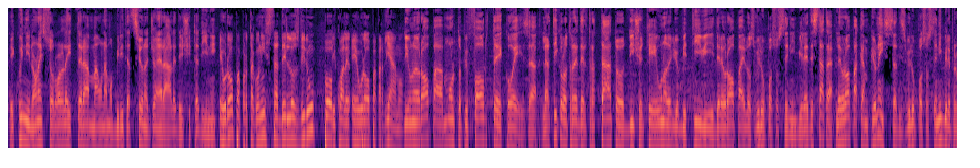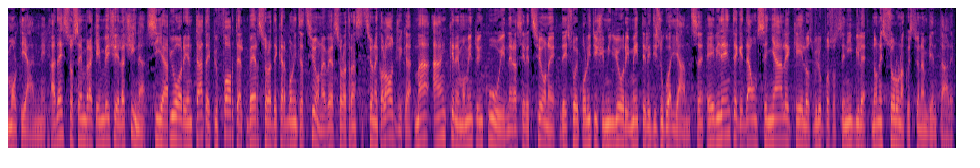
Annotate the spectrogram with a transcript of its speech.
e quindi non è solo la lettera ma una mobilitazione generale dei cittadini. Europa protagonista dello sviluppo, di quale Europa parliamo? Di un'Europa molto più forte e coesa. L'articolo 3 del trattato dice che uno degli obiettivi dell'Europa è lo sviluppo sostenibile ed è stata l'Europa campionessa di sviluppo sostenibile per molti anni. Adesso sembra che invece la Cina sia più orientata e più forte verso la decarbonizzazione, verso la transizione ecologica, ma anche nel momento in cui nella selezione dei suoi politici migliori mette le disuguaglianze, è evidente che dà un segnale che lo sviluppo sostenibile non è solo una questione ambientale.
